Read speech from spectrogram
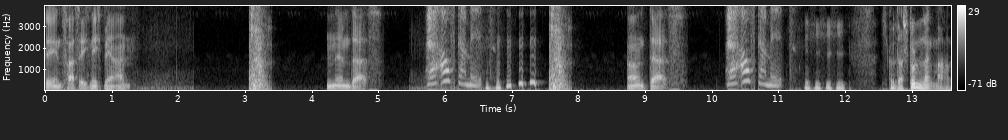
Den fasse ich nicht mehr an. Nimm das. Hör auf damit. Und das. Hör auf damit. ich könnte das stundenlang machen.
